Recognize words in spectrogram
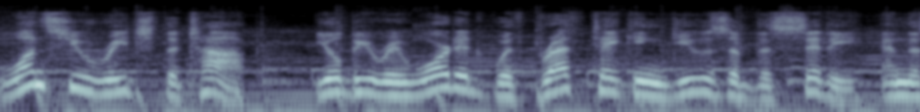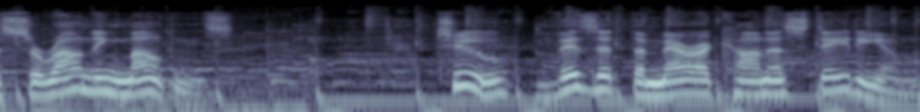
Once you reach the top, you'll be rewarded with breathtaking views of the city and the surrounding mountains. 2. Visit the Maracana Stadium.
